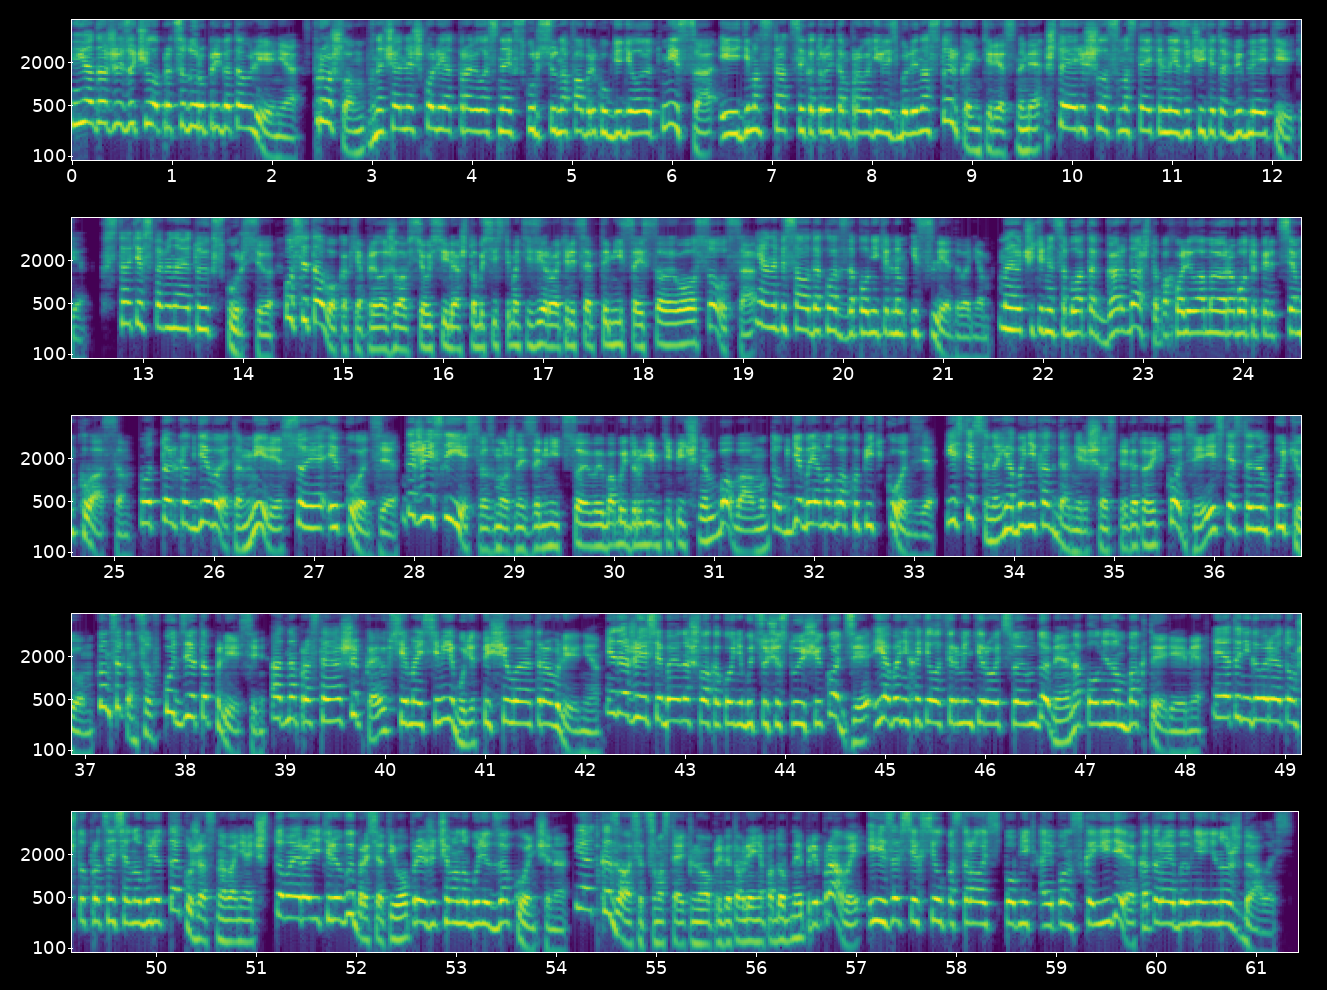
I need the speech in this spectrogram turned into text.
Я даже изучила процедуру приготовления. В прошлом, в начальной школе я отправилась на экскурсию на фабрику, где делают мисо, и демонстрации, которые там проводились, были настолько интересными, что я решила самостоятельно изучить это в библиотеке. Кстати, вспоминая эту экскурсию, после того, как я приложила все усилия, чтобы систематизировать рецепты мисо из соевого соуса, я написала доклад с дополнительным исследованием. Моя учительница была так горда, что похвалила мою работу перед всем классом. Вот только где в этом мире соя и кодзи? Даже если есть возможность заменить соевый красивые бобы другим типичным бобам, то где бы я могла купить кодзи? Естественно, я бы никогда не решилась приготовить кодзи естественным путем. В конце концов, кодзи это плесень. Одна простая ошибка, и у всей моей семьи будет пищевое отравление. И даже если бы я нашла какой-нибудь существующий кодзи, я бы не хотела ферментировать в своем доме, наполненном бактериями. И это не говоря о том, что в процессе оно будет так ужасно вонять, что мои родители выбросят его, прежде чем оно будет закончено. Я отказалась от самостоятельного приготовления подобной приправы и изо всех сил постаралась вспомнить о японской еде, которая бы в ней не нуждалась.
